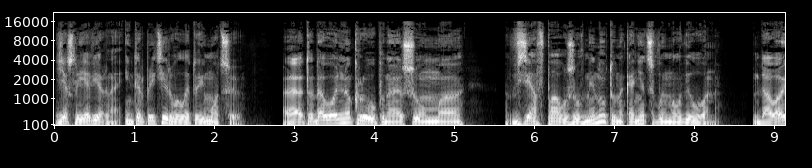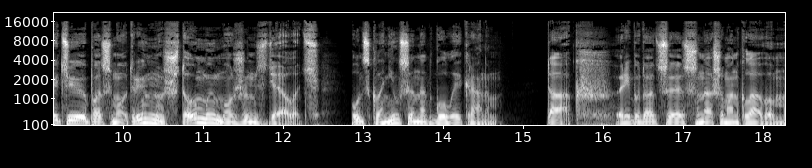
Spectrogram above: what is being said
если я верно интерпретировал эту эмоцию. «Это довольно крупная сумма», Взяв паузу в минуту, наконец вымолвил он. «Давайте посмотрим, что мы можем сделать». Он склонился над голоэкраном. «Так, репутация с нашим анклавом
